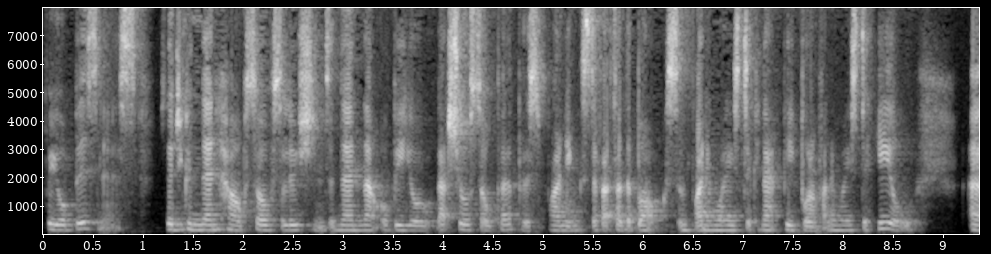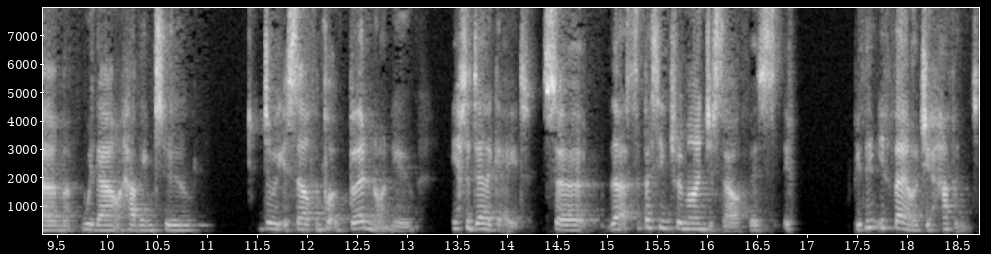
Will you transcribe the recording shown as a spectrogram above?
for your business, so that you can then help solve solutions, and then that will be your that's your sole purpose: finding stuff outside the box and finding ways to connect people and finding ways to heal um, without having to do it yourself and put a burden on you you have to delegate. So that's the best thing to remind yourself is if you think you failed, you haven't.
